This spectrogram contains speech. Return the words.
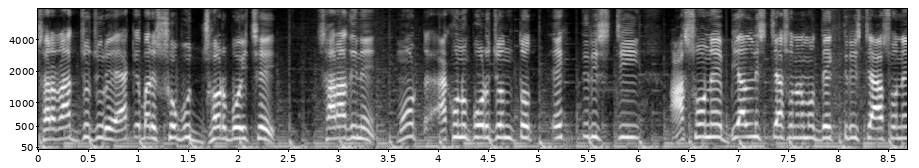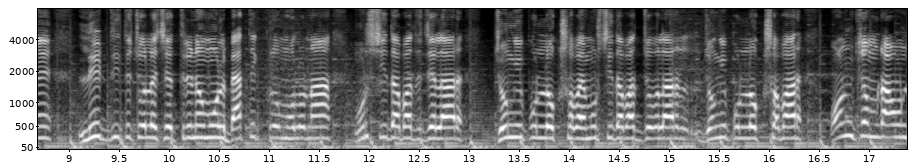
সারা রাজ্য জুড়ে একেবারে সবুজ ঝড় বইছে। সারাদিনে মোট এখনও পর্যন্ত একত্রিশটি আসনে, বিয়াল্লিশটি আসনের মধ্যে একত্রিশটি আসনে লিড দিতে চলেছে তৃণমূল। ব্যতিক্রম হলো না মুর্শিদাবাদ জেলার জঙ্গিপুর লোকসভায়। মুর্শিদাবাদ জেলার জঙ্গিপুর লোকসভার পঞ্চম রাউন্ড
